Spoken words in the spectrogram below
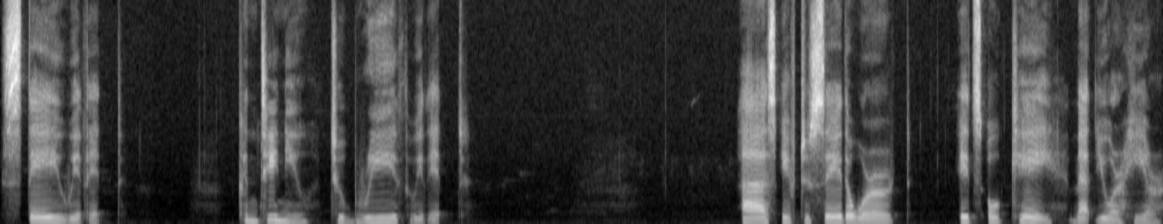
stay with it. Continue to breathe with it. as if to say the word, It's okay that you are here.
